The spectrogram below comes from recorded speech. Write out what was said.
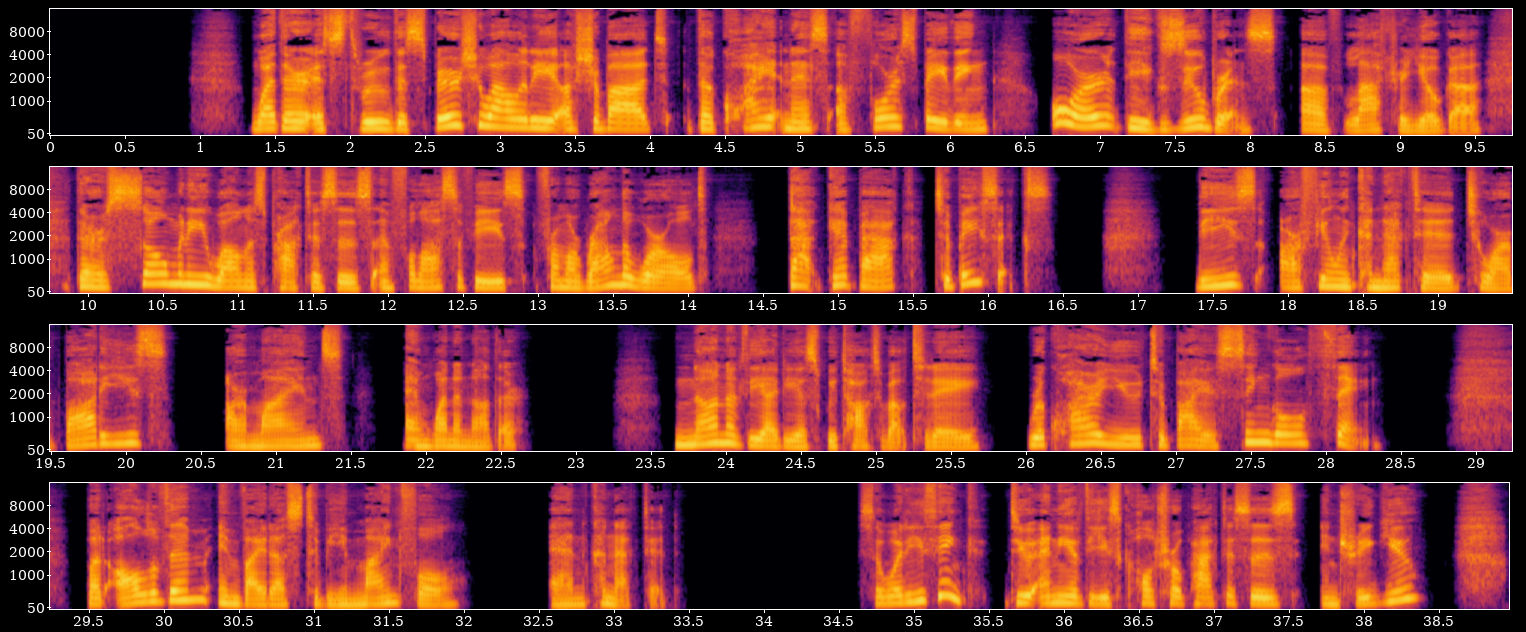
Whether it's through the spirituality of Shabbat, the quietness of forest bathing, or the exuberance of laughter yoga, there are so many wellness practices and philosophies from around the world that get back to basics. These are feeling connected to our bodies, our minds, and one another. None of the ideas we talked about today require you to buy a single thing, but all of them invite us to be mindful and connected. So, what do you think? Do any of these cultural practices intrigue you?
